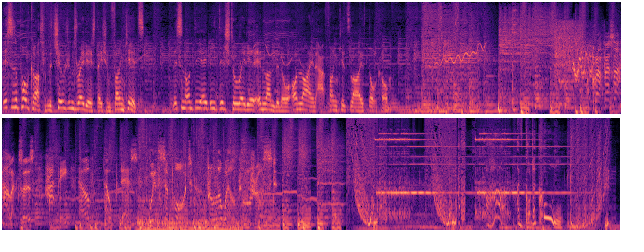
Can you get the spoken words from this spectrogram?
This is a podcast from the children's radio station Fun Kids. Listen on DAB digital radio in London or online at funkidslive.com. Professor Hallux's Happy Health Help Desk with support from the Wellcome Trust. Aha! I've got a call.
